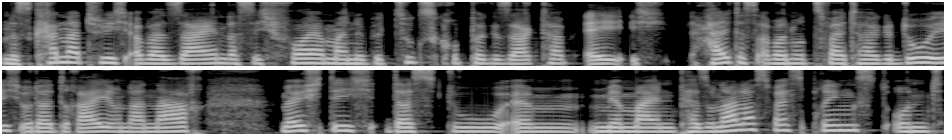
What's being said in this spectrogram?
Und es kann natürlich aber sein, dass ich vorher meine Bezugsgruppe gesagt habe, ey, ich halte das aber nur zwei Tage durch oder drei und danach möchte ich, dass du ähm, mir meinen Personalausweis bringst und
